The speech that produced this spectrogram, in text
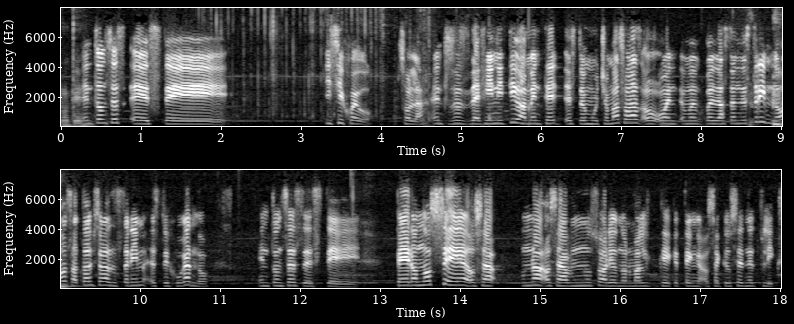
ok. Entonces, este. Y sí juego sola. Entonces, definitivamente estoy mucho más horas, o, o en- pues, hasta en stream, ¿no? O sea, todas mis horas de stream estoy jugando. Entonces, este. Pero no sé, o sea, una, o sea, un usuario normal que, que tenga, o sea, que use Netflix.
